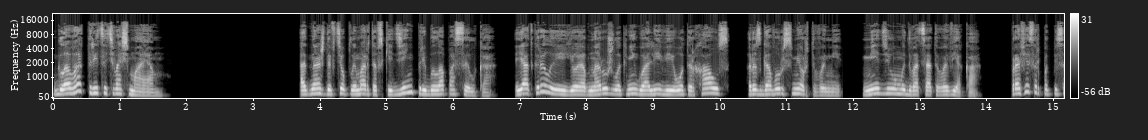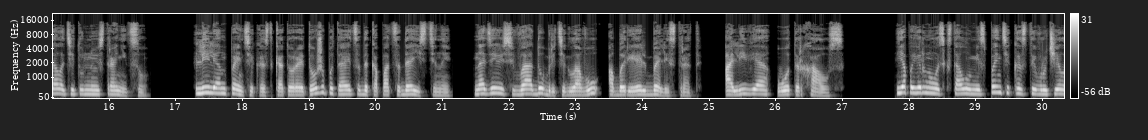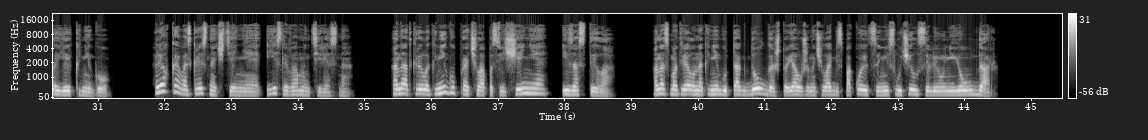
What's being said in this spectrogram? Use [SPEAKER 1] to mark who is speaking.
[SPEAKER 1] Глава 38. Однажды в теплый мартовский день прибыла посылка. Я открыла ее и обнаружила книгу Оливии Уотерхаус «Разговор с мертвыми. Медиумы XX века». Профессор подписала титульную страницу. Лилиан Пентикост, которая тоже пытается докопаться до истины. Надеюсь, вы одобрите главу об Ариэль Беллистрат. Оливия Уотерхаус. Я повернулась к столу мисс Пентикост и вручила ей книгу. «Легкое воскресное чтение, если вам интересно». Она открыла книгу, прочла посвящение и застыла. Она смотрела на книгу так долго, что я уже начала беспокоиться, не случился ли у нее удар.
